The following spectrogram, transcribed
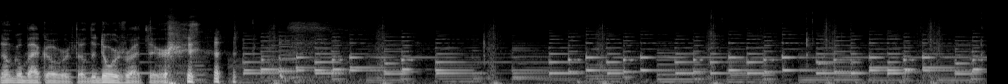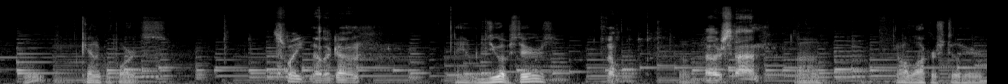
Don't go back over it, though. The door's right there. Oh, mechanical parts. Sweet, another gun. Damn, did you upstairs? Nope. Other side. Uh, oh, locker's still here.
